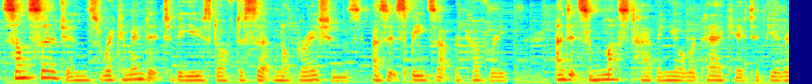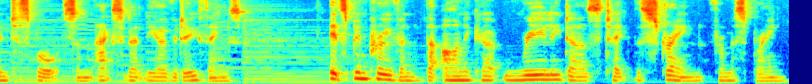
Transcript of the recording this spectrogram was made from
Some surgeons recommend it to be used after certain operations as it speeds up recovery and it's a must have in your repair kit if you're into sports and accidentally overdo things. It's been proven that arnica really does take the strain from a sprain.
